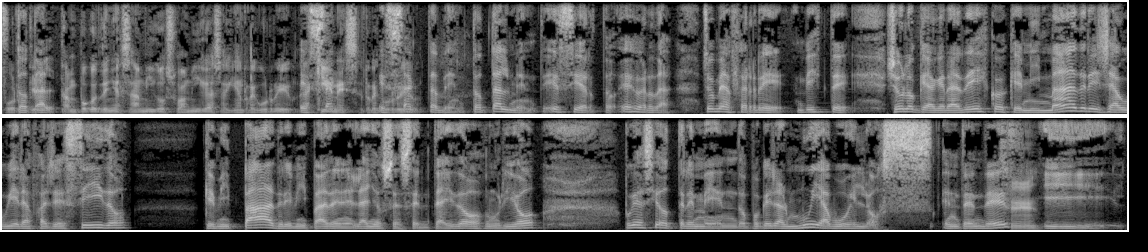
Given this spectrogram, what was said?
Porque Total. tampoco tenías amigos o amigas a quien recurrir. ¿A Exact- quiénes recurrir? Exactamente, totalmente, es cierto, es verdad. Yo me aferré, ¿viste? Yo lo que agradezco es que mi madre ya hubiera fallecido, que mi padre, mi padre en el año 62 murió, porque ha sido tremendo, porque eran muy abuelos, ¿entendés? Y,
